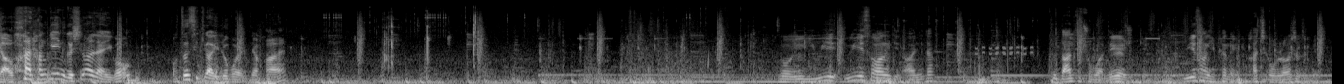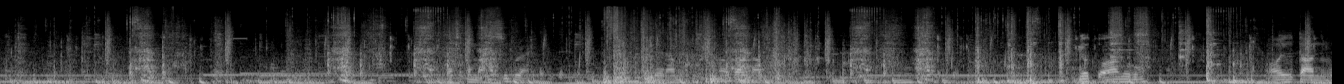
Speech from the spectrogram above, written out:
야 활 한 개 있는 거 싫어하냐 이거? 어떤 새끼가 잃어버렸냐 활? 이거 여기 위에 위에서 하는 게 아니다. 그 나한테 줘봐 내가 해줄게. 위에서 하는 게 편해. 가치가 올라가자. 아 씨부라. 내 나무. 아나 나무. 이것도 안으로. 어 이것도 안으로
